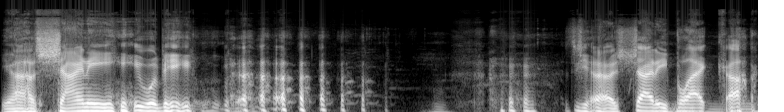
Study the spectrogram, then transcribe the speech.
you know how shiny he would be? yeah, a shiny black cock.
